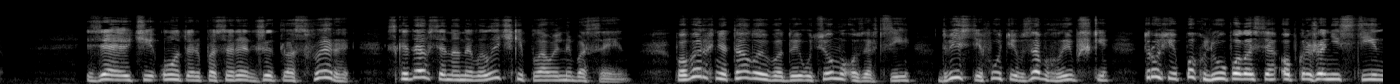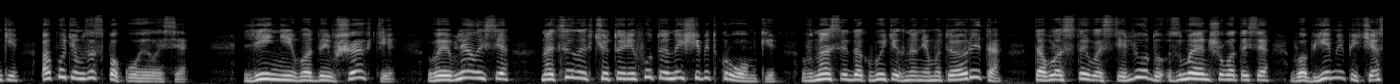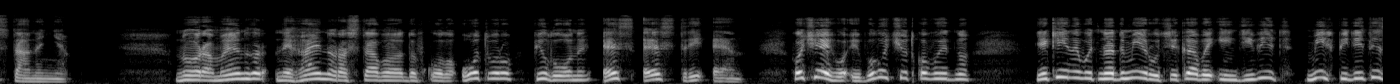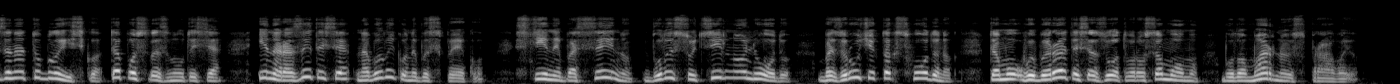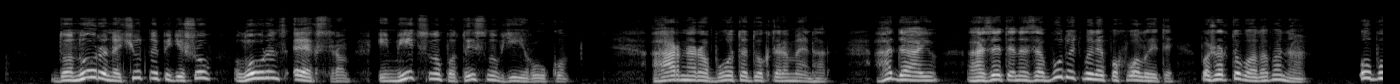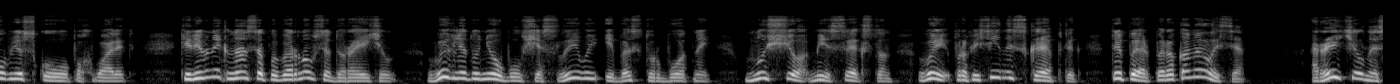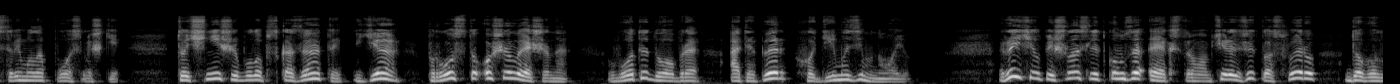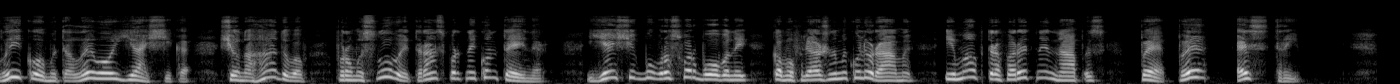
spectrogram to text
Зяючий отер посеред житла сфери скидався на невеличкий плавальний басейн. Поверхня талої води у цьому озерці 200 футів завглибшки, трохи похлюпалася об крижані стінки, а потім заспокоїлася. Лінії води в шахті виявлялися на цілих 4 фути нижче від кромки, внаслідок витягнення метеорита та властивості льоду зменшуватися в об'ємі під час танення. Нора Менгер негайно розставила довкола отвору пілони СС-3Н. Хоча його і було чітко видно, який-небудь надміру цікавий індивід міг підійти занадто близько та послизнутися і наразитися на велику небезпеку. Стіни басейну були з суцільного льоду, без ручок та сходинок, тому вибиратися з отвору самому було марною справою. До нори нечутно підійшов Лоуренс Екстром і міцно потиснув їй руку. Гарна робота, доктора Менгар. Гадаю, газети не забудуть мене похвалити, пожартувала вона. Обов'язково похвалять. Керівник Наса повернувся до Рейчел. Вигляд у нього був щасливий і безтурботний. Ну що, міс Секстон, ви професійний скептик, тепер переконалися? Рейчел не стримала посмішки. Точніше було б сказати, я просто ошелешена. Вот і добре, а тепер ходімо зі мною. Рейчел пішла слідком за екстромом через житлосферу до великого металевого ящика, що нагадував промисловий транспортний контейнер. Ящик був розфарбований камуфляжними кольорами і мав трафаретний напис ППС3.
